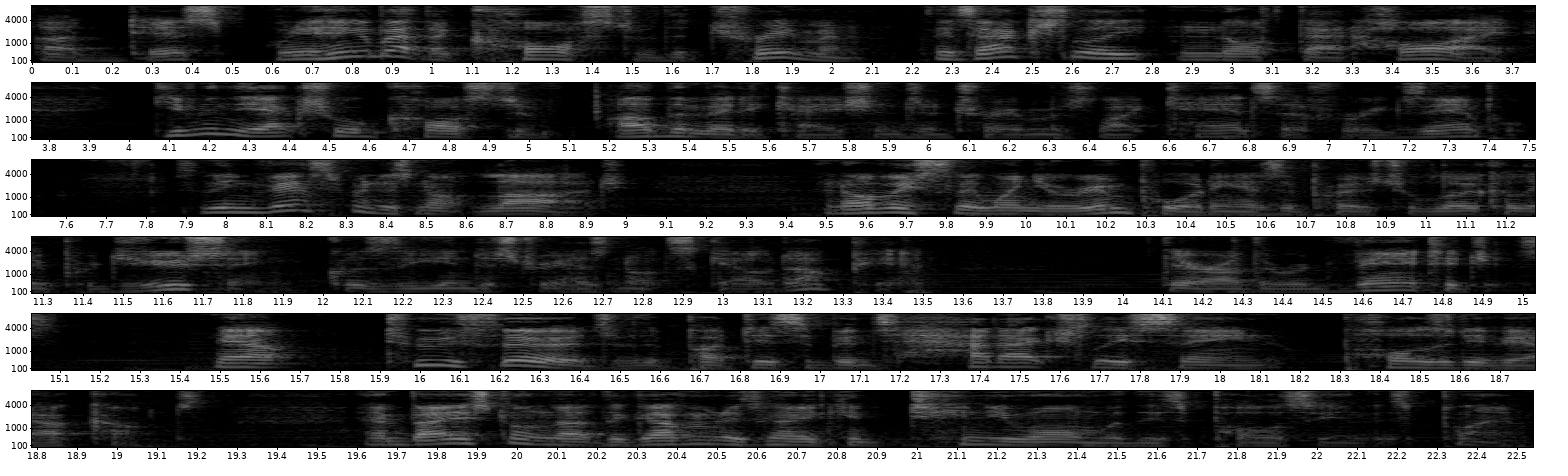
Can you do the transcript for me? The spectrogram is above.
are desperate. When you think about the cost of the treatment, it's actually not that high, given the actual cost of other medications and treatments like cancer, for example. So the investment is not large. And obviously, when you're importing as opposed to locally producing, because the industry has not scaled up yet, there are other advantages. Now, two thirds of the participants had actually seen positive outcomes. And based on that, the government is going to continue on with this policy and this plan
